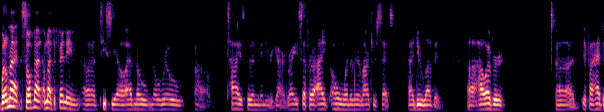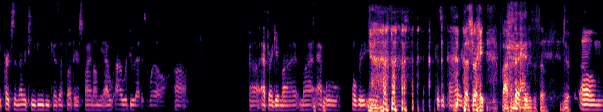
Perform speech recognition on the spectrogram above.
but I'm not. So I'm not. I'm not defending uh, TCL. I have no no real um, ties to them in any regard, right? Except for I own one of their larger sets. I do love it. Uh, however, uh, if I had to purchase another TV because I felt they were spying on me, I, I would do that as well. Um, uh, after I get my my Apple over the ear because of priority. That's right, five hundred dollars or so. Yep. Um,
